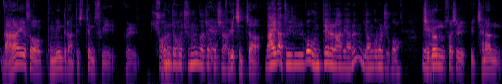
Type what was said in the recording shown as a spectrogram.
나라에서 국민들한테 시스템 수익을 어느 정도 거. 주는 거죠, 예. 그렇죠. 그게 진짜 나이가 들고 은퇴를 하면은 연금을 주고 예. 지금 사실 재난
